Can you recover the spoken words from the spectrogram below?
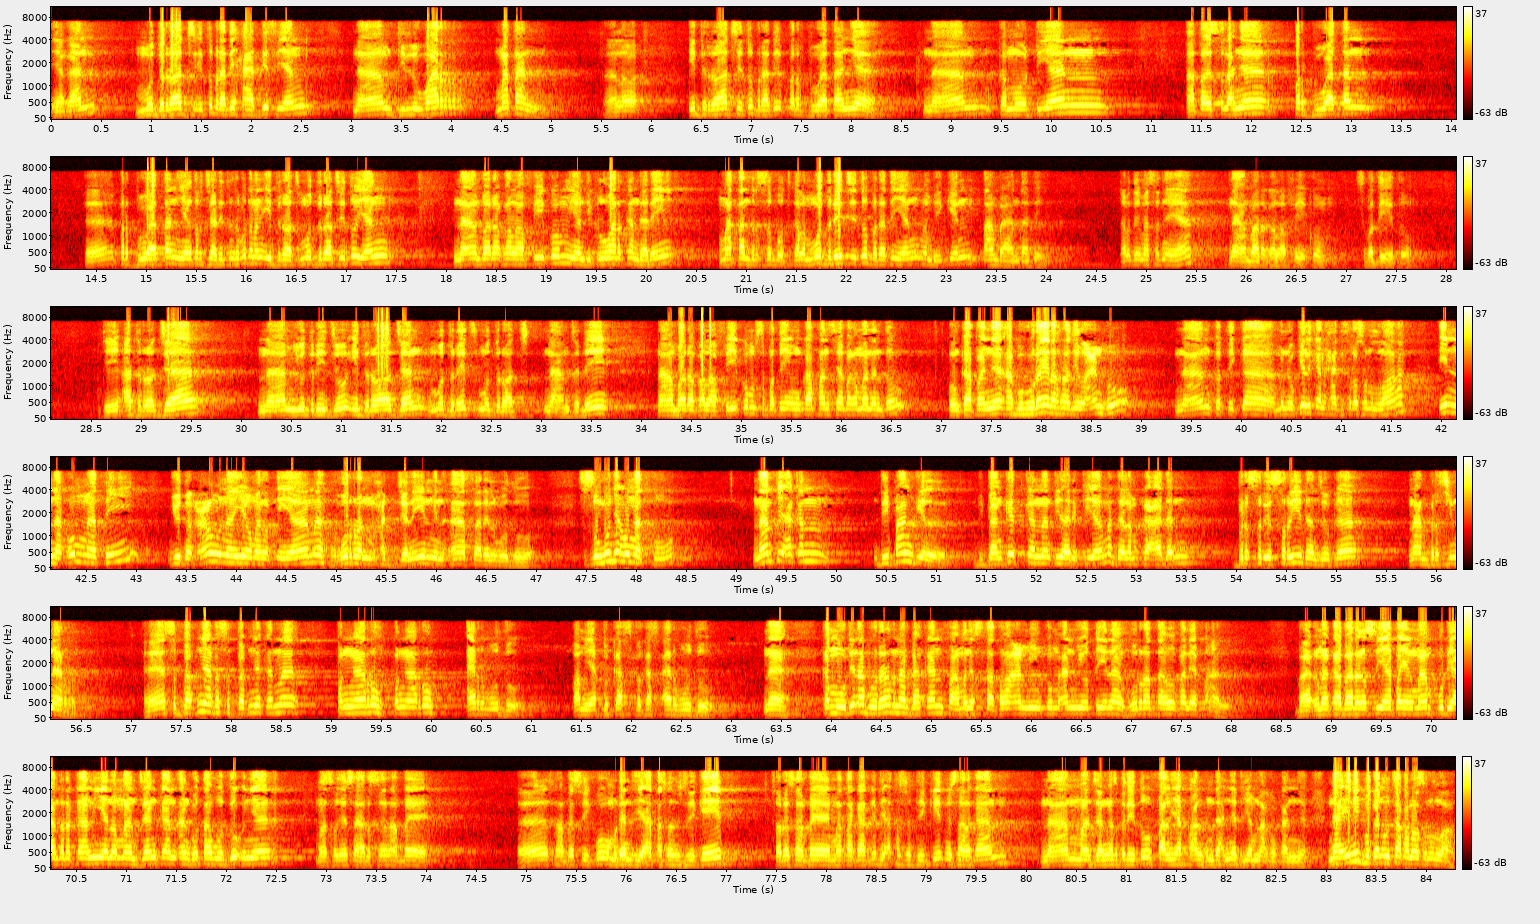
Ya kan? Mudraj itu berarti hadis yang naam di luar matan. Kalau idraj itu berarti perbuatannya. Naam, kemudian atau istilahnya perbuatan ya, perbuatan yang terjadi tersebut namanya idraj. Mudraj itu yang na'am barakallahu fikum yang dikeluarkan dari matan tersebut. Kalau mudrij itu berarti yang membuat tambahan tadi. Ngerti maksudnya ya? Nah, barakallahu fikum. Seperti itu. Jadi adroja, nam yudriju idrojan mudrij mudraj. Nah, jadi nah barakallahu fikum seperti ungkapan siapa kemarin itu? Ungkapannya Abu Hurairah radhiyallahu anhu, nah ketika menukilkan hadis Rasulullah, "Inna ummati yud'auna yaumal qiyamah ghurran muhajjalin min atharil wudu." Sesungguhnya umatku nanti akan dipanggil, dibangkitkan nanti hari kiamat dalam keadaan berseri-seri dan juga nah bersinar. Eh, sebabnya apa? Sebabnya karena pengaruh-pengaruh air wudu. Paham ya? Bekas-bekas air wudu. Nah, kemudian Abu Hurairah menambahkan, "Faman istata'a minkum an yutila ghurratahu falyaf'al." Maka barang siapa yang mampu di antara kalian memanjangkan anggota wudunya, maksudnya seharusnya sampai eh, sampai siku kemudian di atas sedikit, sampai sampai mata kaki di atas sedikit misalkan, Nah, jangan seperti itu, fal hendaknya dia melakukannya. Nah, ini bukan ucapan Rasulullah.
